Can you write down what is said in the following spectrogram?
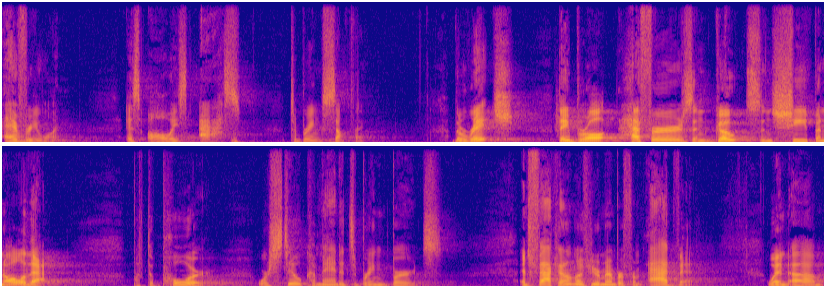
everyone is always asked to bring something. The rich, they brought heifers and goats and sheep and all of that. But the poor were still commanded to bring birds. In fact, I don't know if you remember from Advent, when um,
